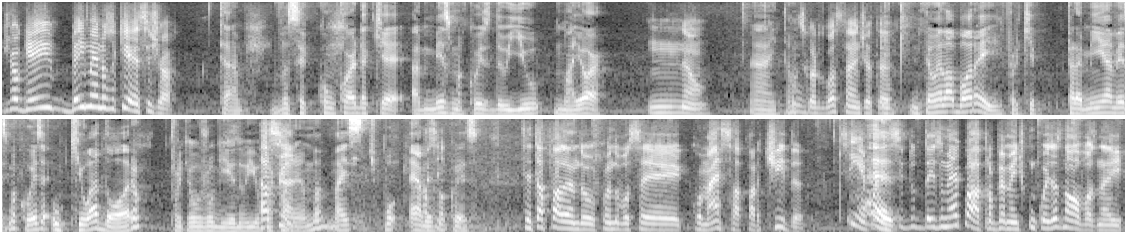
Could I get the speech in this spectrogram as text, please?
Joguei bem menos do que esse já. Tá. Você concorda que é a mesma coisa do Wii U maior? Não. Ah, então. Eu discordo bastante até. Então elabora aí, porque para mim é a mesma coisa. O que eu adoro, porque eu joguei do Wii U assim, pra caramba, mas, tipo, é a assim, mesma coisa. Você tá falando quando você começa a partida? Sim, é, é, parecido desde o 64, obviamente com coisas novas, né? E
